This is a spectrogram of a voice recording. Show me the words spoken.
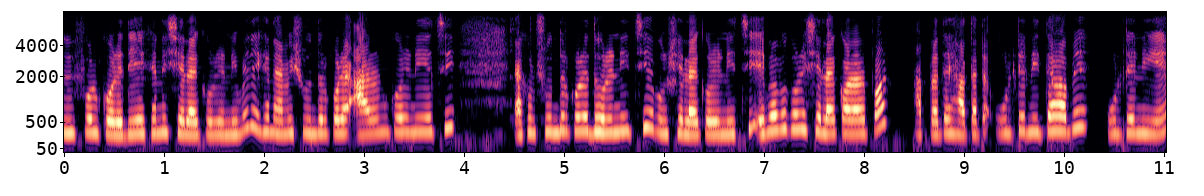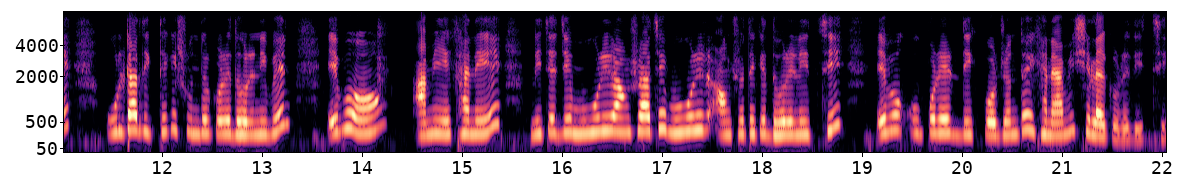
দুই ফোল্ড করে দিয়ে এখানে সেলাই করে নেবেন। এখানে আমি সুন্দর করে আয়রন করে নিয়েছি। এখন সুন্দর করে ধরে নিচ্ছি এবং সেলাই করে নিচ্ছি। এভাবে করে সেলাই করার পর আপনাদের হাতাটা উল্টে নিতে হবে। উল্টে নিয়ে উল্টা দিক থেকে সুন্দর করে ধরে নেবেন এবং আমি এখানে নিচের যে মুহুরির অংশ আছে, মুহুরির অংশ থেকে ধরে নিচ্ছি এবং উপরের দিক পর্যন্ত এখানে আমি সেলাই করে দিচ্ছি।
